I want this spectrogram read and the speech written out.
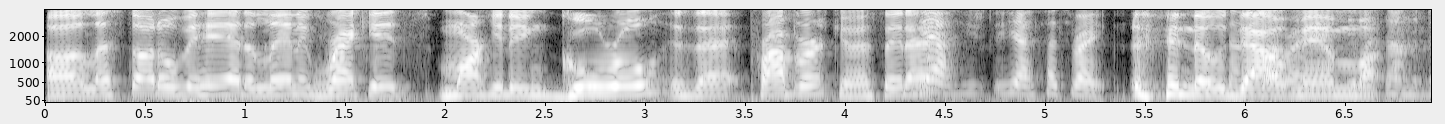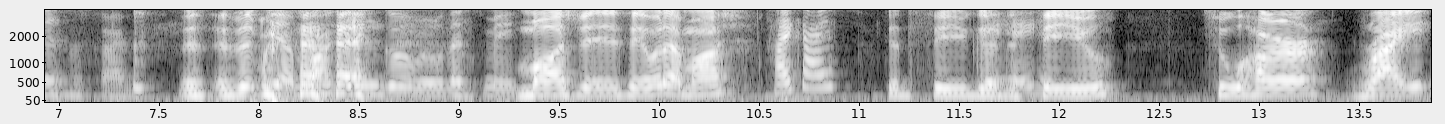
Uh, let's start over here at Atlantic Records, marketing guru. Is that proper? Can I say that? Yeah, yeah, that's right. no Sounds doubt, right. man. See Ma- what's on the business card. is, is it? Yeah, marketing guru. That's me. Marsha is here. What up, Marsh? Hi guys. Good to see you. Good Hey, to hey. see you. To her right,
